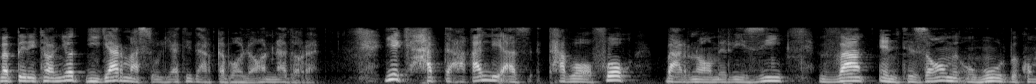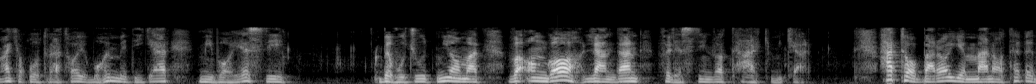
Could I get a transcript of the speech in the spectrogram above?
و بریتانیا دیگر مسئولیتی در قبال آن ندارد. یک حد اقلی از توافق برنامه ریزی و انتظام امور به کمک قدرت های مهم دیگر میبایستی به وجود می آمد و آنگاه لندن فلسطین را ترک می کرد. حتی برای مناطق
